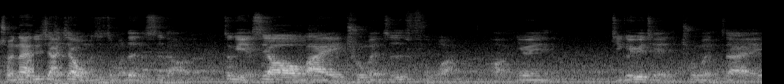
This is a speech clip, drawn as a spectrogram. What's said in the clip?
纯奈，就讲一下我们是怎么认识的好了。这个也是要拜 Truman 之福啊，啊，因为几个月前 Truman 在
